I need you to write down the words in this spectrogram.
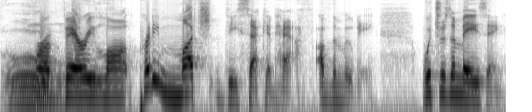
for a very long, pretty much the second half of the movie, which was amazing.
